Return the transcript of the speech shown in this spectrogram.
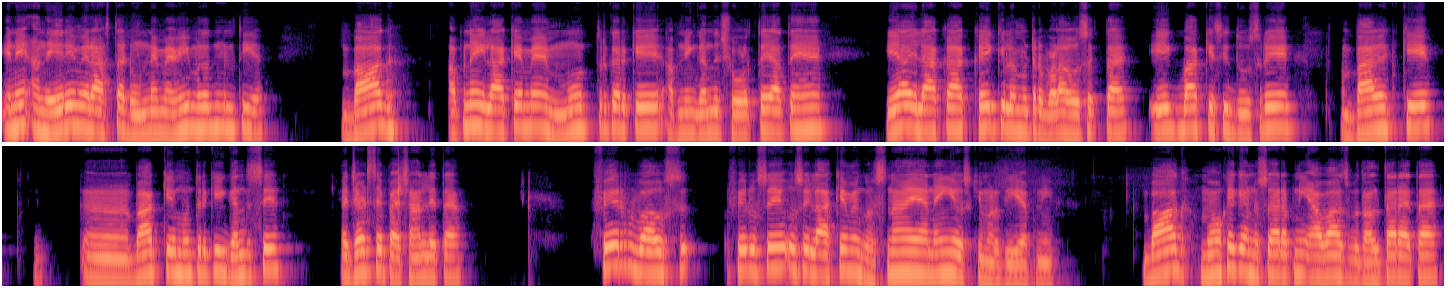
इन्हें अंधेरे में रास्ता ढूँढने में भी मदद मिलती है। बाघ अपने इलाके में मूत्र करके अपनी गंध छोड़ते जाते हैं। यह इलाका कई किलोमीटर बड़ा हो सकता है। एक बाघ किसी दूसरे बाघ के बाघ के मूत्र की गंध से, या जड़ से पहचान लेता है। फिर वह उस, फिर उसे उस इलाके में घुसना है या नहीं है, उसकी मर्ज़ी है अपनी। बाघ मौके के अनुसार अपनी आवाज़ बदलता रहता है।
